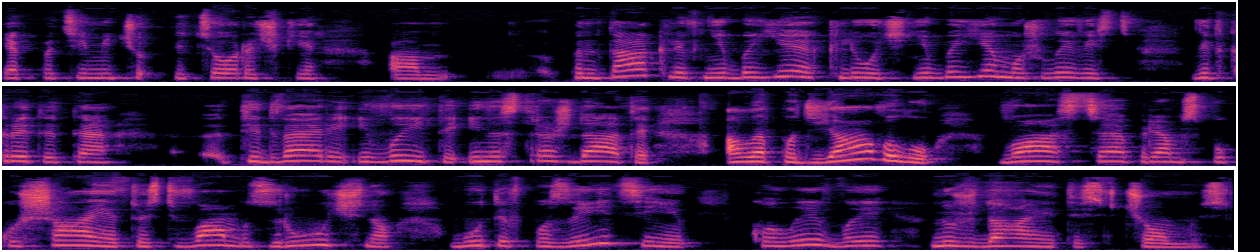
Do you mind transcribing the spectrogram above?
як по цій п'ятерочці пентаклів, ніби є ключ, ніби є можливість відкрити те, ті двері і вийти, і не страждати. Але по дьяволу вас це прям спокушає, тобто вам зручно бути в позиції, коли ви нуждаєтесь в чомусь.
